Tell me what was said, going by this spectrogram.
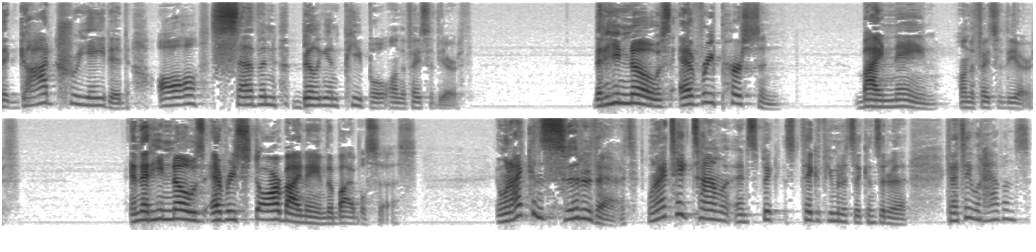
that God created all 7 billion people on the face of the earth. That He knows every person by name on the face of the earth. And that he knows every star by name, the Bible says. And when I consider that, when I take time and speak, take a few minutes to consider that, can I tell you what happens?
